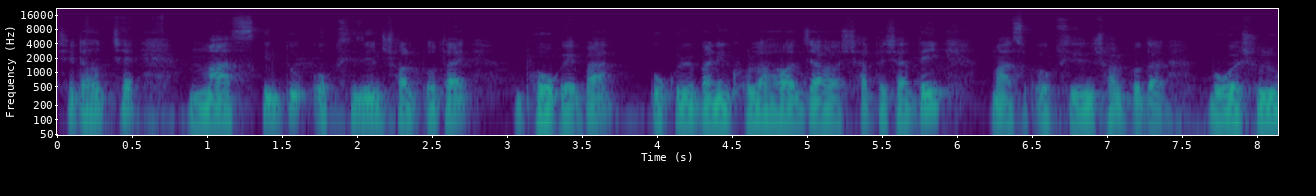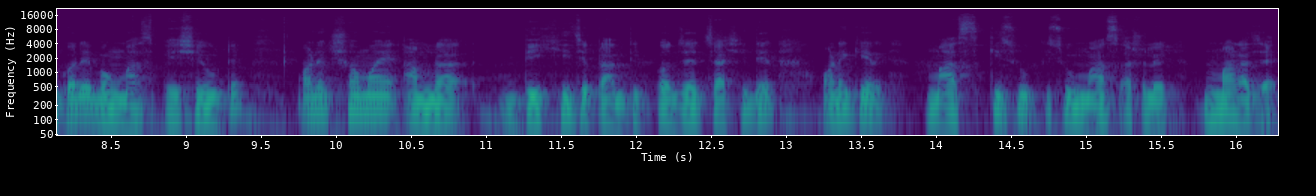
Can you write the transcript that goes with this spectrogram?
সেটা হচ্ছে মাছ কিন্তু অক্সিজেন স্বল্পতায় ভোগে বা পুকুরের পানি ঘোলা হওয়া যাওয়ার সাথে সাথেই মাছ অক্সিজেন স্বল্পতা ভোগা শুরু করে এবং মাছ ভেসে ওঠে অনেক সময় আমরা দেখি যে প্রান্তিক পর্যায়ের চাষিদের অনেকের মাছ, কিছু কিছু মাছ আসলে মারা যায়।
